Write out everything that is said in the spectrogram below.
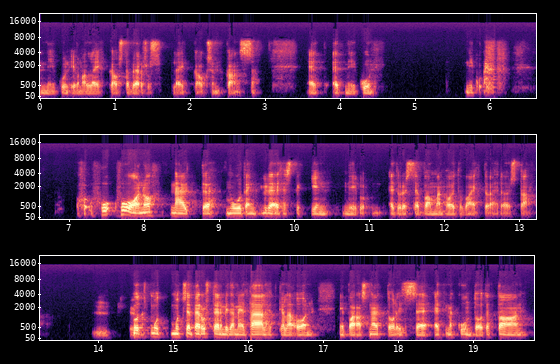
niin kuin ilman leikkausta versus leikkauksen kanssa. Et, et niin kuin, niin kuin, hu, huono näyttö muuten yleisestikin niin eturisten vamman hoitovaihtoehdoista. Mm, Mutta mut, mut se perusteella, mitä meillä tällä hetkellä on, niin paras näyttö olisi se, että me kuntoutetaan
